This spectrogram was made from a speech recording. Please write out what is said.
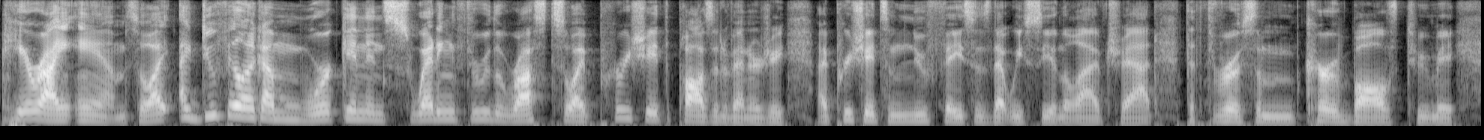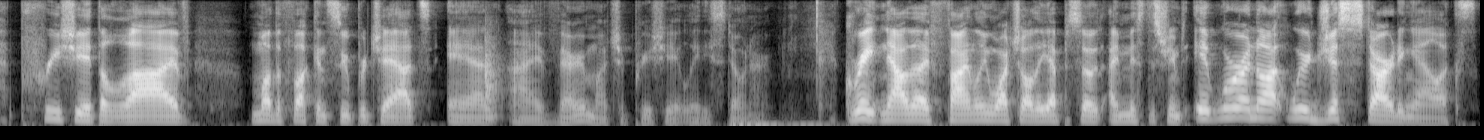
here I am. So I, I do feel like I'm working and sweating through the rust. So I appreciate the positive energy. I appreciate some new faces that we see in the live chat to throw some curveballs to me. Appreciate the live motherfucking super chats. And I very much appreciate Lady Stoneheart. Great. Now that I finally watched all the episodes, I missed the streams. It we're not we're just starting, Alex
